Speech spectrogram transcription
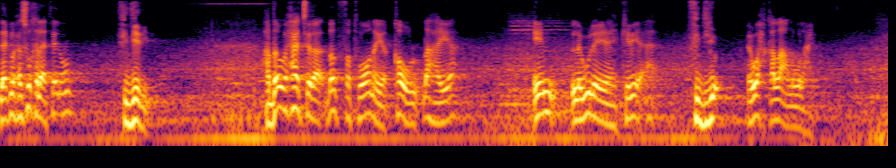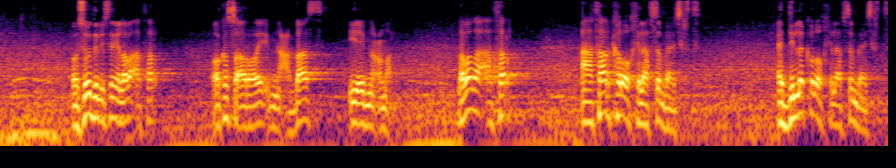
Lakin waxay isku khilaafeen uun fidyadii. Haddaba waxaa jira dad fatwoonaya qowl dhahaya in lagu leeyahay keliya fidyo ee wax qalla aan lagu lahayn. Oo soo deliishanaya laba aar oo ka soo arooray ibnu cabbaas iyo ibnu cumar. Labadaa aar aahaar kaleoo khilaafsan baa jirta. Adilo kaleoo khilaafsan baa jirta.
